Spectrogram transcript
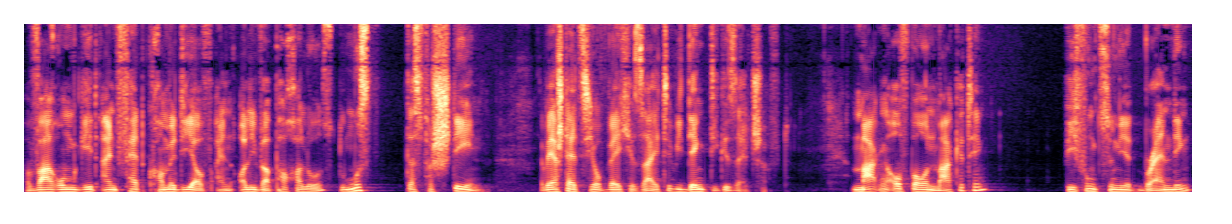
Warum geht ein Fat Comedy auf einen Oliver Pocher los? Du musst das verstehen. Wer stellt sich auf welche Seite? Wie denkt die Gesellschaft? Markenaufbau und Marketing? Wie funktioniert Branding?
